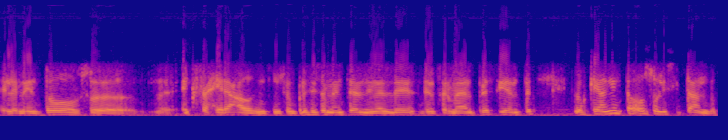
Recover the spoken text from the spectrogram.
elementos eh, exagerados en función precisamente del nivel de, enfermedad del presidente, los que han estado solicitando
